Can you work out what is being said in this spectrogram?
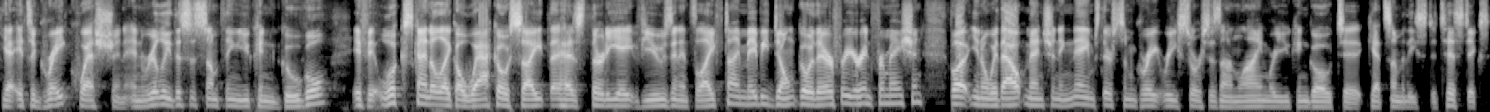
Yeah, it's a great question. And really, this is something you can Google. If it looks kind of like a wacko site that has 38 views in its lifetime, maybe don't go there for your information. But, you know, without mentioning names, there's some great resources online where you can go to get some of these statistics.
